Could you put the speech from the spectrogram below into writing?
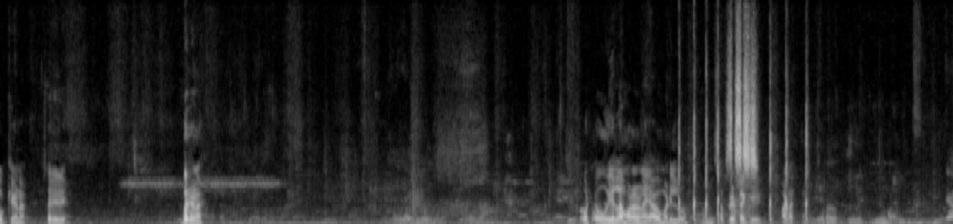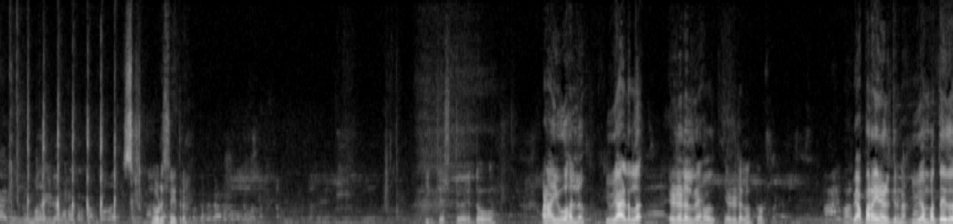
ಓಕೆ ಅಣ್ಣ. ಸರಿ ರೀ. ಬರ್ರಿ ಅಣ್ಣ. ಒಟ್ಟು ಅವು ಎಲ್ಲ ಮಾಡೋಣ ಯಾವ ಮಾಡಿಲ್ಲ? ಒಂದು ಸಪ್ರೇಟಾಗಿ ಮಾಡಾಕ್ತೇನೆ. ನೋಡಿ ಸ್ನೇಹಿತರೆ. ಈಗ ಜಸ್ಟ್ ಎದ್ದವು. ಅಣ್ಣ ಇವು ಹಲ್ಲು? ಇವು ಎರಡಲ್ಲ ಎರಡೆರಡಲ್ರಿ? ಹೌದು. ಎರಡಲ್ಲ ಅಂತ ನೋಡ್ರಿ. ವ್ಯಾಪಾರ ಏನು ಹೇಳ್ತೀರಣ್ಣ ಇವು ಎಂಬತ್ತೈದು.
